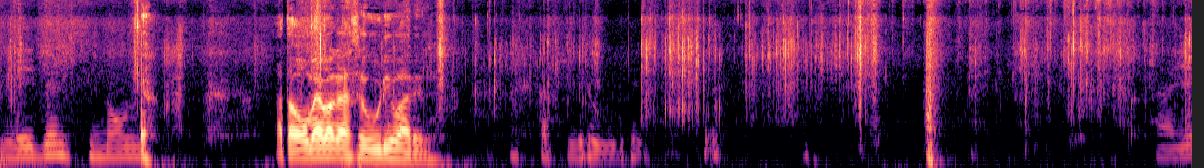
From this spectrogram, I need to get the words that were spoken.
लेजंड आता ओम्या बघा असं उडी मारेल. हा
